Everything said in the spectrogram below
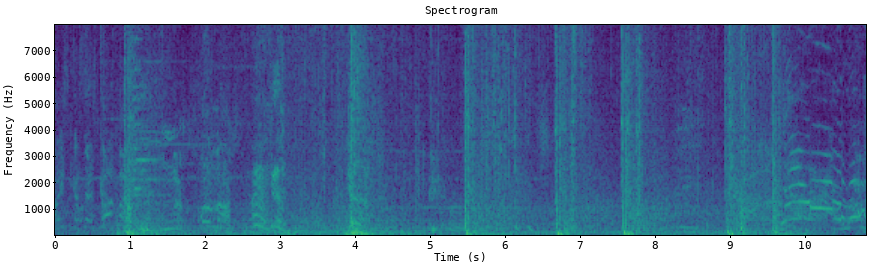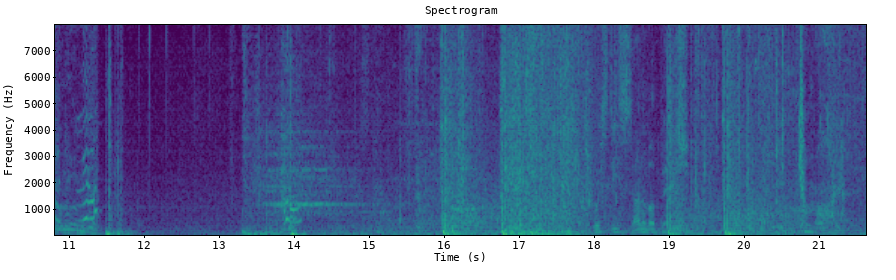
Twisty son of a bitch. Come on.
